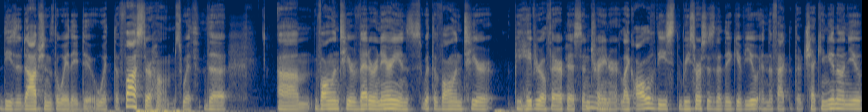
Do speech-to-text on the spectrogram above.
these adoptions the way they do with the foster homes, with the um, volunteer veterinarians, with the volunteer behavioral therapist and trainer, like all of these resources that they give you, and the fact that they're checking in on you.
